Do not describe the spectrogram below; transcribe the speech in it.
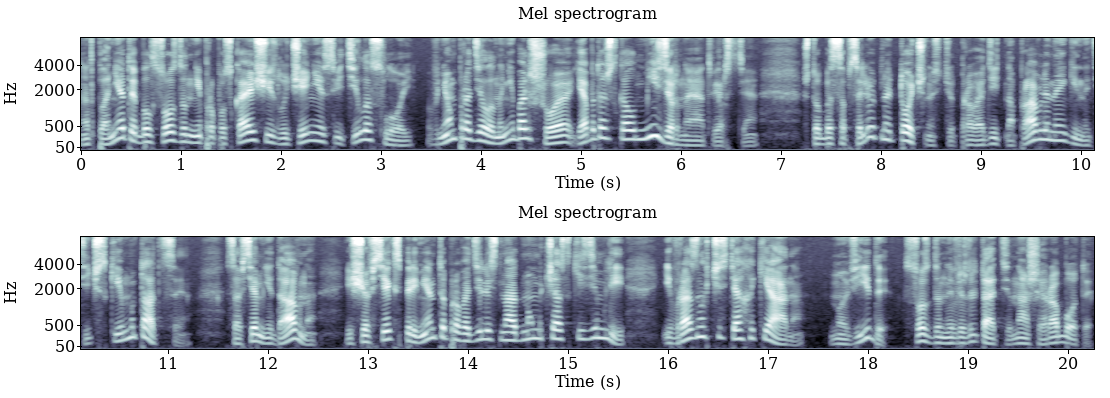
Над планетой был создан непропускающий излучение светила слой. В нем проделано небольшое, я бы даже сказал мизерное отверстие, чтобы с абсолютной точностью проводить направленные генетические мутации. Совсем недавно еще все эксперименты проводились на одном участке Земли и в разных частях океана. Но виды, созданные в результате нашей работы,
